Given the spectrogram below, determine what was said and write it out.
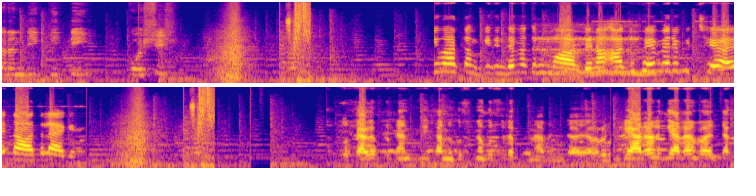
ਕਰਨ ਦੀ ਕੀਤੀ ਕੋਸ਼ਿਸ਼। ਕਈ ਵਾਰ ਧਮਕੀ ਦਿੰਦੇ ਮੈਂ ਤੈਨੂੰ ਮਾਰ ਦੇਣਾ। ਅੱਜ ਫੇਰ ਮੇਰੇ ਪਿੱਛੇ ਆਏ ਦਾਤ ਲੈ ਕੇ ਸੈਲਫ ਡਿਫੈਂਸ ਵੀ ਸਾਨੂੰ ਕੁਛ ਨਾ ਕੁਛ ਰੱਖਣਾ ਪੈਂਦਾ ਆ। 11 11 ਵਜੇ ਤੱਕ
